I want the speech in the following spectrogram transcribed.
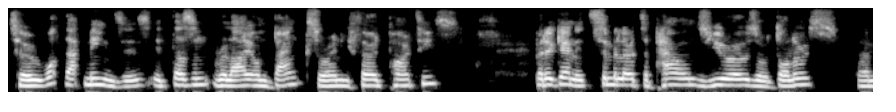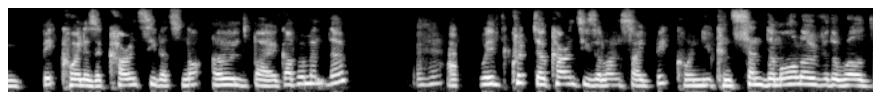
So what that means is it doesn't rely on banks or any third parties. But again, it's similar to pounds, euros, or dollars. Um, Bitcoin is a currency that's not owned by a government, though. Mm-hmm. And with cryptocurrencies alongside Bitcoin, you can send them all over the world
